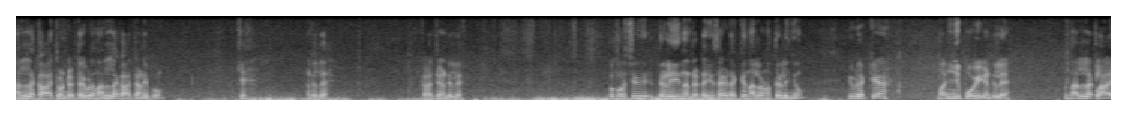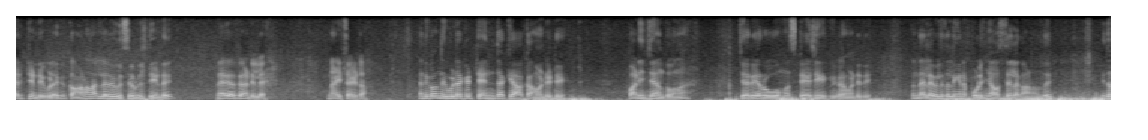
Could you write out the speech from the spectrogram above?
നല്ല കാറ്റുണ്ട് കേട്ടോ. ഇവിടെ നല്ല കാറ്റാണിപ്പോൾ ഓക്കെ. കണ്ടല്ലേ? കാറ്റ് കണ്ടില്ലേ? ഇപ്പോൾ കുറച്ച് തെളിയുന്നുണ്ട് കേട്ടോ. ഈ സൈഡൊക്കെ നല്ലോണം തെളിഞ്ഞു. ഇവിടെയൊക്കെ മഞ്ഞ് പോയി കണ്ടില്ലേ? നല്ല ക്ലാരിറ്റി ഉണ്ട്. ഇവിടെയൊക്കെ കാണാൻ നല്ലൊരു വിസിബിലിറ്റി ഉണ്ട്. മേഘമൊക്കെ കണ്ടില്ലേ? നൈസ് ആയിട്ടാണ് എനിക്ക് തോന്നുന്നു ഇവിടെയൊക്കെ ടെന്റൊക്കെ ആക്കാൻ വേണ്ടിയിട്ട് ചെയ്യാൻ തോന്നുന്നു. ചെറിയ റൂം സ്റ്റേജ് കേൾക്കാൻ വേണ്ടിയിട്ട്. ഇപ്പം നിലവിൽ ഇതെല്ലാം ഇങ്ങനെ പൊളിഞ്ഞ അവസ്ഥയിലാണ് കാണുന്നത്. ഇത്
